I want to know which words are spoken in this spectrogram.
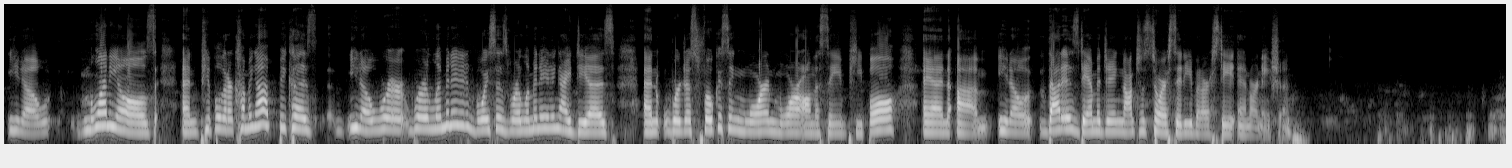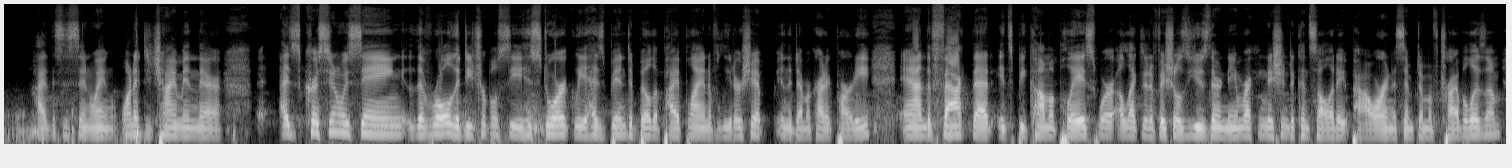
you know millennials and people that are coming up because you know we're we're eliminating voices we're eliminating ideas and we're just focusing more and more on the same people and um, you know that is damaging not just to our city but our state and our nation Hi, this is Cyn Wang. Wanted to chime in there. As Kristen was saying, the role of the DCCC historically has been to build a pipeline of leadership in the Democratic Party. And the fact that it's become a place where elected officials use their name recognition to consolidate power and a symptom of tribalism,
